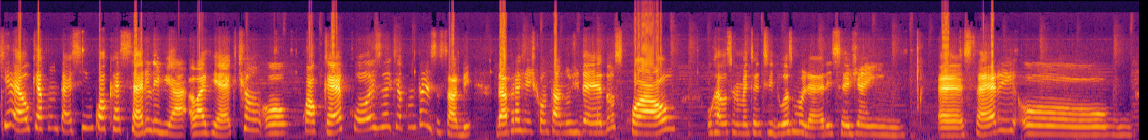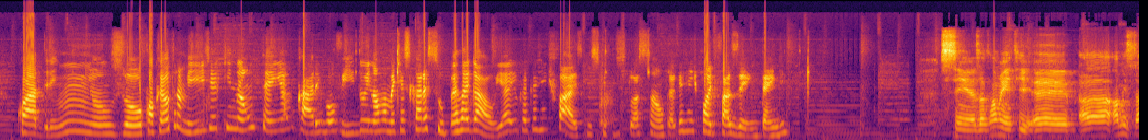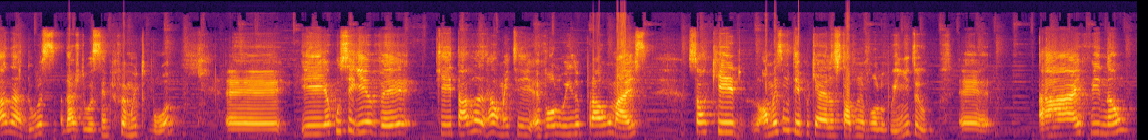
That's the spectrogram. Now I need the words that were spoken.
que é o que acontece em qualquer série live action ou qualquer coisa que aconteça, sabe? Dá pra gente contar nos dedos qual o relacionamento entre duas mulheres, seja em é, série ou quadrinhos ou qualquer outra mídia que não tenha um cara envolvido e normalmente esse cara é super legal. E aí o que, é que a gente faz com esse tipo de situação? O que é que a gente pode fazer, entende? Sim, exatamente. É, a amizade das duas, das duas sempre foi muito boa. É, e eu conseguia ver que estava realmente evoluindo para algo mais. Só que, ao mesmo tempo que elas estavam evoluindo, é, a Ivy não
